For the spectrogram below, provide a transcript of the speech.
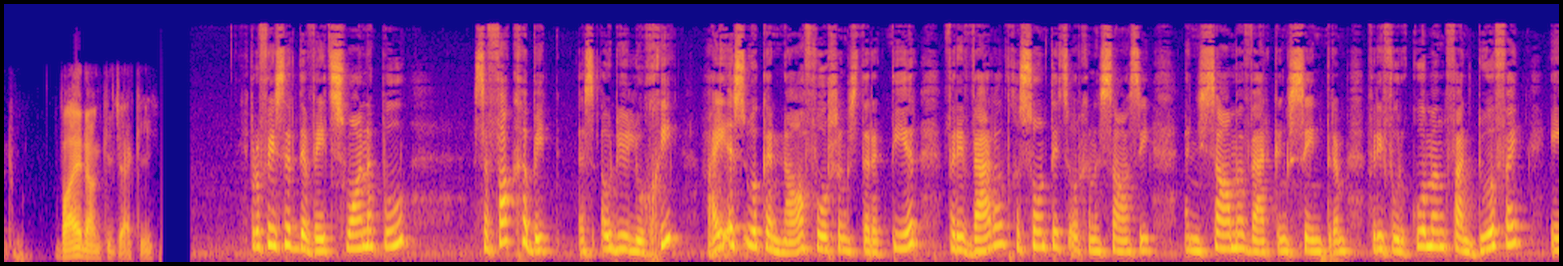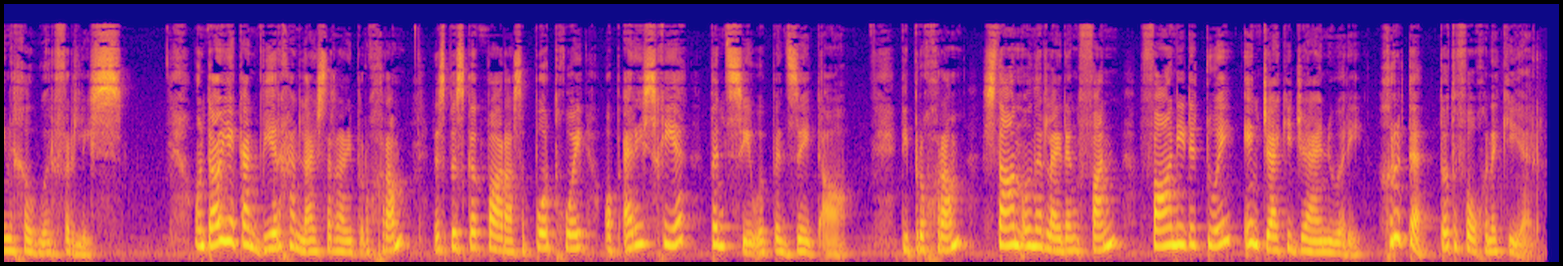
Baie dankie Jackie. Professor De Wet Swanepoel se vakgebied is audiologie Hy is ook 'n navorsingsdirekteur vir die Wêreldgesondheidsorganisasie in die Samewerkingsentrum vir die voorkoming van doofheid en gehoorverlies. Onthou jy kan weer gaan luister na die program. Dis beskikbaar as 'n potgooi op erisg.co.za. Die program staan onder leiding van Fanie De Tooy en Jackie January. Groete tot 'n volgende keer.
